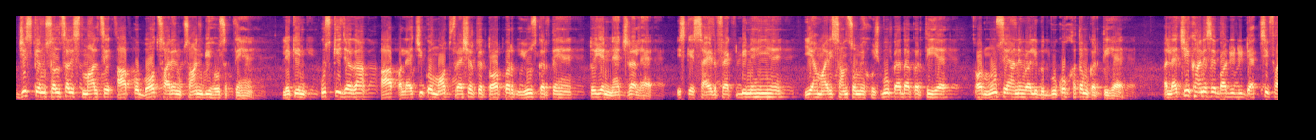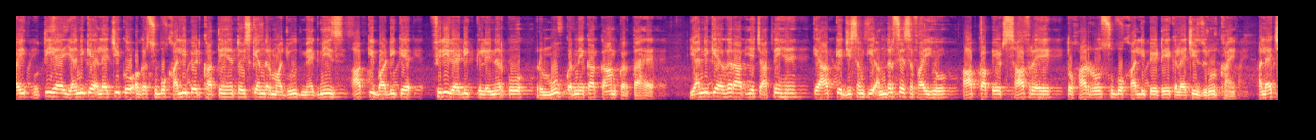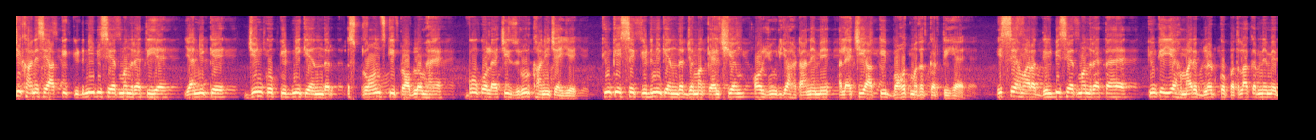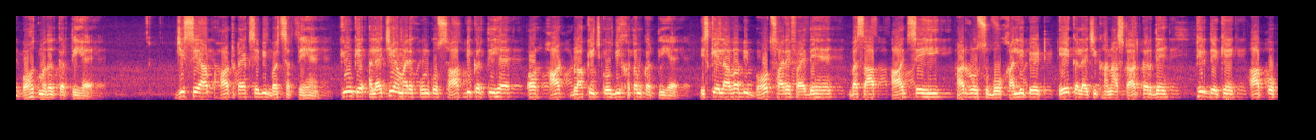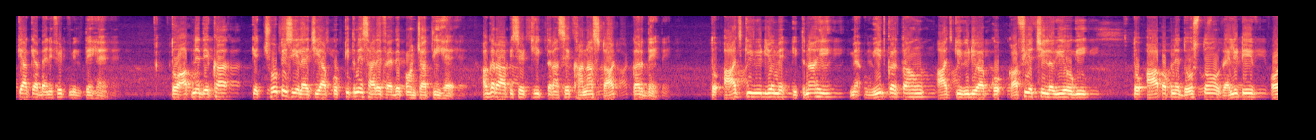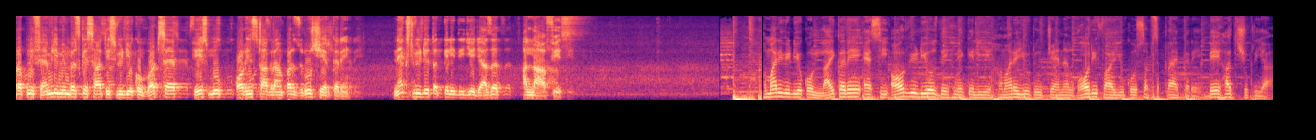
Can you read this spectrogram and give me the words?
जिसके मुसलसल इस्तेमाल से आपको बहुत सारे नुकसान भी हो सकते हैं। लेकिन उसकी जगह आप इलायची को माउथ फ्रेशर के तौर पर यूज़ करते हैं तो ये नेचुरल है। इसके साइड इफ़ेक्ट भी नहीं है। ये हमारी सांसों में खुशबू पैदा करती है और मुँह से आने वाली बदबू को खत्म करती है। इलायची खाने से बॉडी डिटॉक्सिफाई होती है, यानी कि इलायची को अगर सुबह खाली पेट खाते हैं तो इसके अंदर मौजूद मैग्नीज आपकी बॉडी के फ्री रेडी रेडिकलेनर को रिमूव करने का काम करता है। यानी कि अगर आप ये चाहते हैं कि आपके जिस्म की अंदर से सफ़ाई हो आपका पेट साफ़ रहे तो हर रोज सुबह खाली पेट एक इलायची ज़रूर खाएँ। इलायची खाने से आपकी किडनी भी सेहतमंद रहती है, यानी कि जिनको किडनी के अंदर स्टोन्स की प्रॉब्लम है, वो को इलायची ज़रूर खानी चाहिए, क्योंकि इससे किडनी के अंदर जमा कैल्शियम और यूरिया हटाने में इलायची आपकी बहुत मदद करती है। इससे हमारा दिल भी सेहतमंद रहता है, क्योंकि ये हमारे ब्लड को पतला करने में बहुत मदद करती है, जिससे आप हार्ट अटैक से भी बच सकते हैं। क्योंकि इलायची हमारे खून को साफ़ भी करती है और हार्ट ब्लॉकेज को भी खत्म करती है। इसके अलावा भी बहुत सारे फ़ायदे हैं। बस आप आज से ही हर रोज सुबह खाली पेट एक इलायची खाना स्टार्ट कर दें। फिर देखें आपको क्या क्या बेनिफिट मिलते हैं। तो आपने देखा कि छोटी सी इलायची आपको कितने सारे फ़ायदे पहुंचाती है। अगर आप इसे ठीक तरह से खाना स्टार्ट कर दें। तो आज की वीडियो में इतना ही। मैं उम्मीद करता हूँ आज की वीडियो आपको काफ़ी अच्छी लगी होगी। तो आप अपने दोस्तों रिलेटिव और अपनी फैमिली मेंबर्स के साथ इस वीडियो को व्हाट्सएप फेसबुक और इंस्टाग्राम पर ज़रूर शेयर करें। नेक्स्ट वीडियो तक के लिए दीजिए इजाज़त। अल्लाह हाफिज। हमारी वीडियो को लाइक करें। ऐसी और वीडियोस देखने के लिए हमारे YouTube channel Gauri for you को सब्सक्राइब करें। बेहद शुक्रिया।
